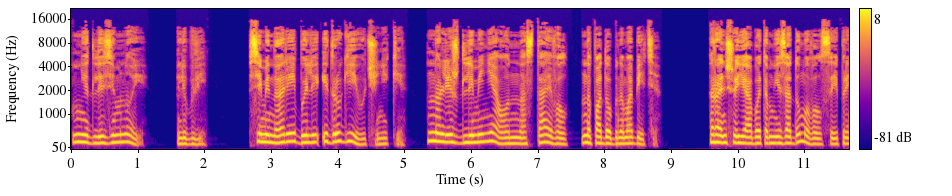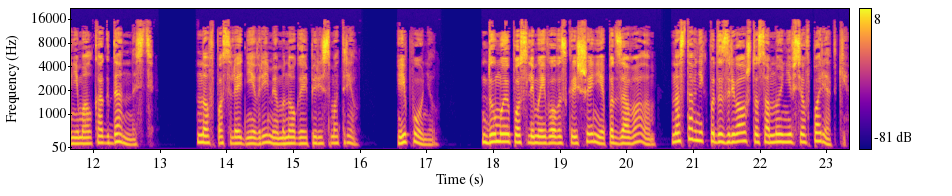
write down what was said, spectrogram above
не для земной любви. В семинарии были и другие ученики, но лишь для меня он настаивал на подобном обете. Раньше я об этом не задумывался и принимал как данность, но в последнее время многое пересмотрел и понял. Думаю, после моего воскрешения под завалом наставник подозревал, что со мной не все в порядке.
